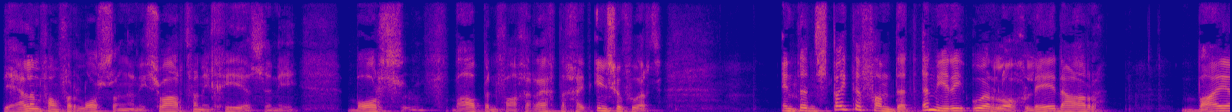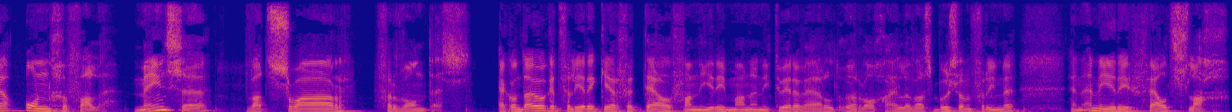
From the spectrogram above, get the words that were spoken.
Die helm van verlossing en die swaard van die gees en die borswapen van geregtigheid ensovoorts. En ten spyte van dit in hierdie oorlog lê daar baie ongevalle. Mense wat swaar verwond is. Ek onthou ek het verlede keer vertel van hierdie man in die Tweede Wêreldoorlog. Hulle was boesemvriende en in hierdie veldslag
